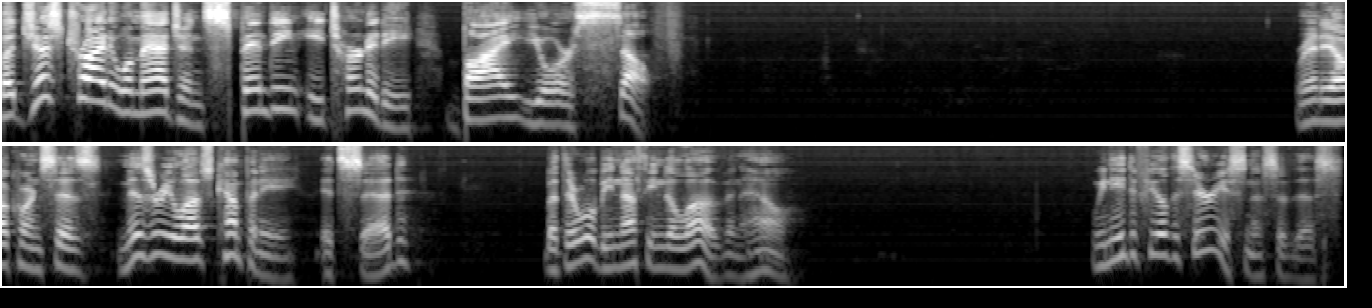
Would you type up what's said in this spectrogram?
but just try to imagine spending eternity by yourself. Randy Alcorn says, Misery loves company, it's said, but there will be nothing to love in hell. We need to feel the seriousness of this.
